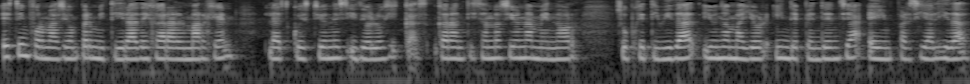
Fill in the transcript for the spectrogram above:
Esta información permitirá dejar al margen las cuestiones ideológicas, garantizando así una menor subjetividad y una mayor independencia e imparcialidad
